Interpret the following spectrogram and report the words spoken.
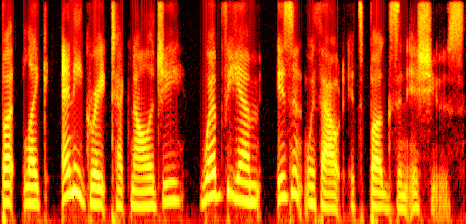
But like any great technology, WebVM isn't without its bugs and issues.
